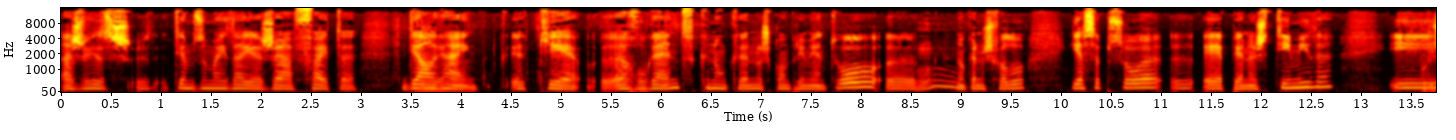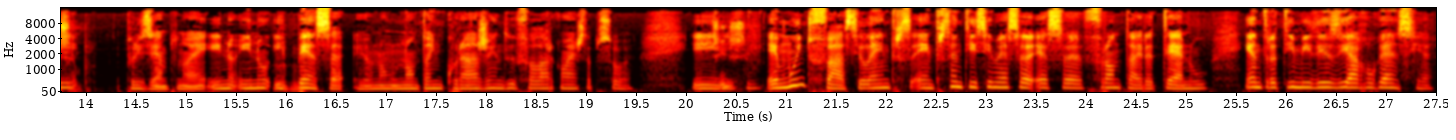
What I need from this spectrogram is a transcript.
às vezes eh, temos uma ideia já feita de alguém que é arrogante, que nunca nos cumprimentou, hum. nunca nos falou, e essa pessoa é apenas tímida e, por exemplo. Por exemplo, não é? E, e, uhum. e pensa, eu não, não tenho coragem de falar com esta pessoa. E sim, sim. é muito fácil, é, inter, é interessantíssima essa, essa fronteira ténue entre a timidez e a arrogância.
